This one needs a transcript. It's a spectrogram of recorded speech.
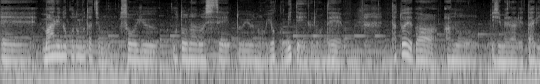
えー、周りの子どもたちもそういう大人の姿勢というのをよく見ているので例えばあのいじめられたり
